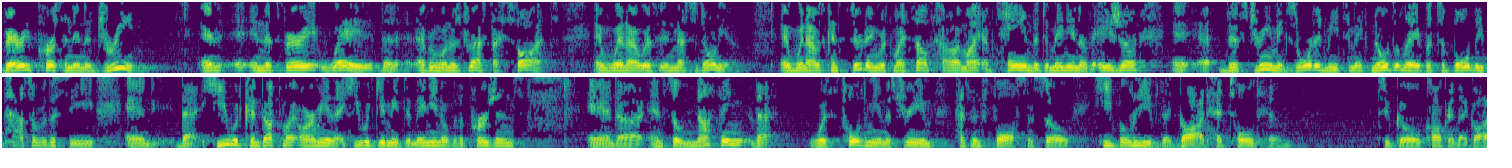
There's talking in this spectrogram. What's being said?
very person in a dream, and in this very way that everyone was dressed, I saw it. And when I was in Macedonia, and when I was considering with myself how I might obtain the dominion of Asia, eh, eh, this dream exhorted me to make no delay, but to boldly pass over the sea, and that he would conduct my army, and that he would give me dominion over the Persians. And, uh, and so nothing that was told to me in this dream has been false. And so he believed that God had told him to go conquer and that God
